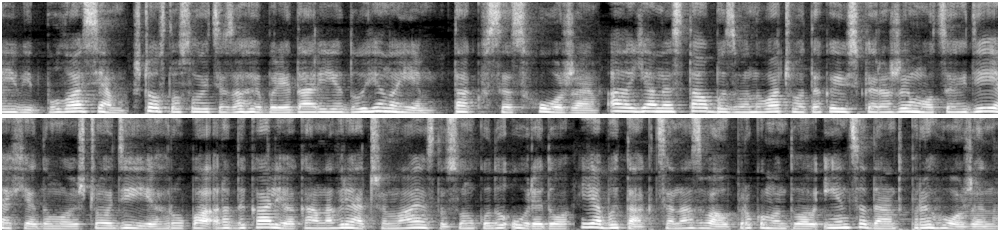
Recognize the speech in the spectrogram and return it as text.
семінарії відбулася. Що стосується загибелі Дарії Дугіної, так все схоже. Але я не став би звинувачувати київський режим у цих діях. Я думаю, що діє група радикалів, яка навряд чи має стосунку до уряду. Я би так це назвав. Прокоментував інцидент Пригожин.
